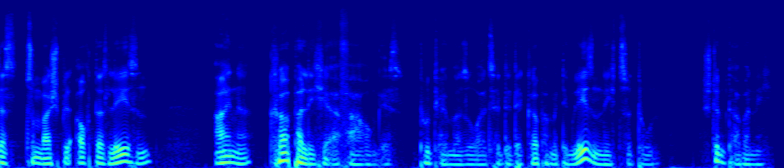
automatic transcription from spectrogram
Dass zum Beispiel auch das Lesen eine körperliche Erfahrung ist. Tut ja immer so, als hätte der Körper mit dem Lesen nichts zu tun. Stimmt aber nicht.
